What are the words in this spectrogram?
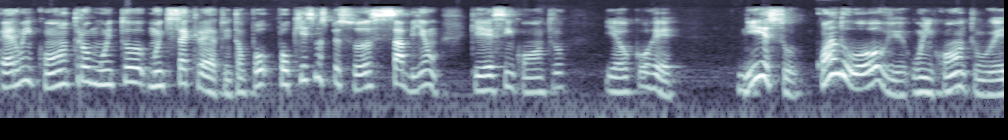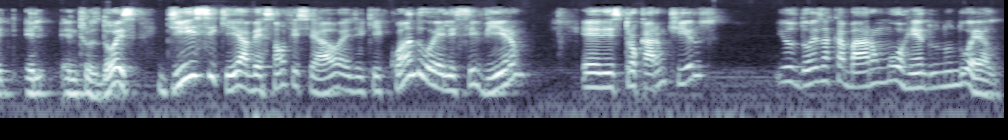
era um encontro muito, muito secreto. Então, pou, pouquíssimas pessoas sabiam que esse encontro ia ocorrer. Nisso, quando houve o um encontro ele, ele, entre os dois, disse que a versão oficial é de que quando eles se viram, eles trocaram tiros e os dois acabaram morrendo no duelo.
